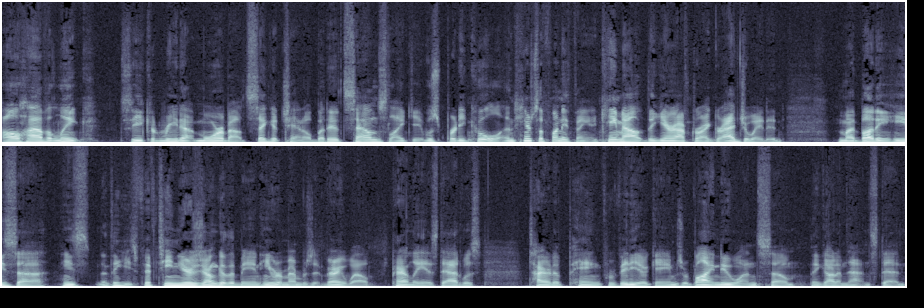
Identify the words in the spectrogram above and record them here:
I'll have a link so you can read out more about Sega Channel, but it sounds like it was pretty cool. And here's the funny thing: it came out the year after I graduated. My buddy, he's uh, he's I think he's 15 years younger than me, and he remembers it very well. Apparently, his dad was tired of paying for video games or buying new ones, so they got him that instead.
